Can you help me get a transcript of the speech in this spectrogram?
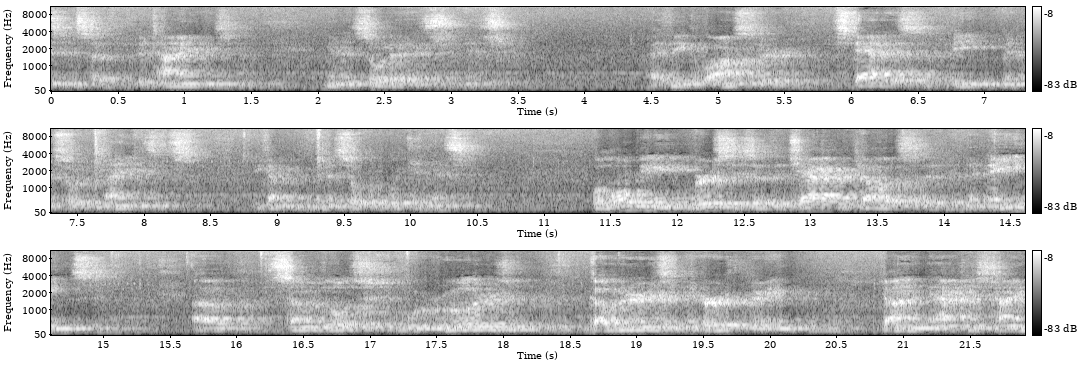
innocence of the times. Minnesota is, I think, lost their status of being Minnesota nice. It's become Minnesota wickedness. Well, opening verses of the chapter tell us the, the names of some of those who were rulers and governors in the earth during John the Baptist's time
